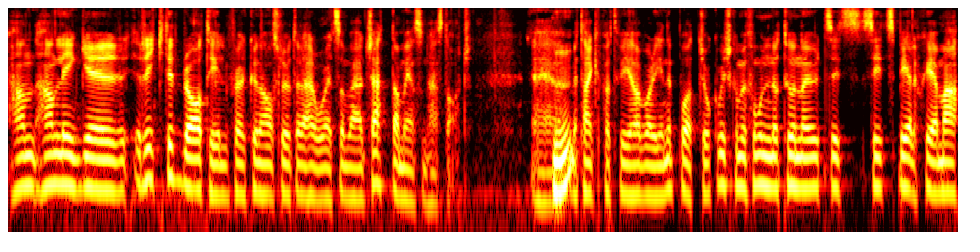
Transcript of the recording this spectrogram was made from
han, han ligger riktigt bra till för att kunna avsluta det här året som världsetta med en sån här start. Eh, mm. Med tanke på att vi har varit inne på att Djokovic kommer förmodligen att tunna ut sitt, sitt spelschema.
